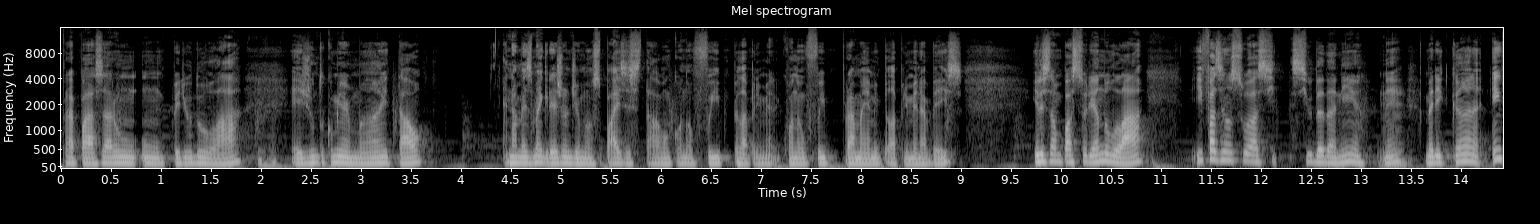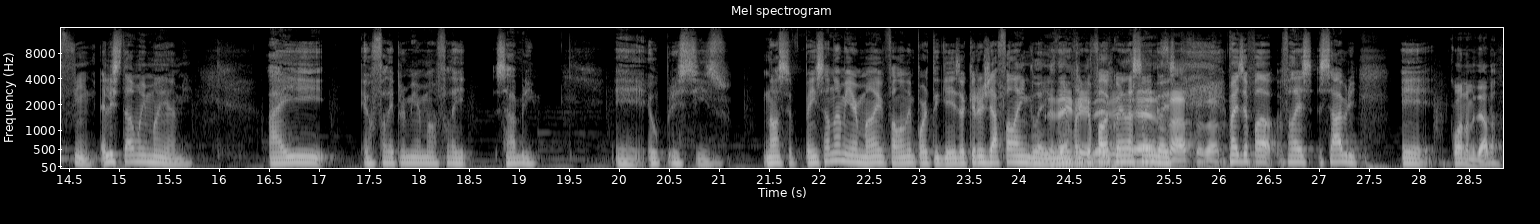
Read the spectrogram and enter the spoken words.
para passar um, um, período lá, uhum. junto com minha irmã e tal. Na mesma igreja onde meus pais estavam quando eu fui pela primeira, quando eu fui para Miami pela primeira vez. Eles estavam pastoreando lá e fazendo sua cidadania, né, uhum. americana. Enfim, eles estavam em Miami. Aí eu falei para minha irmã, falei, sabe, é, eu preciso. Nossa, pensando na minha irmã e falando em português, eu quero já falar inglês, né? Porque eu falo com ela só em é, inglês. Exato, exato. Mas eu falei, sabe, é, Qual o nome dela?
